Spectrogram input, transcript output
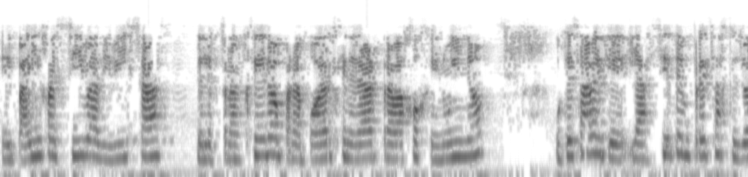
el país reciba divisas del extranjero para poder generar trabajo genuino. Usted sabe que las siete empresas que yo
